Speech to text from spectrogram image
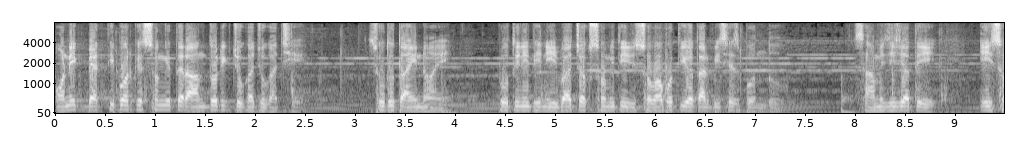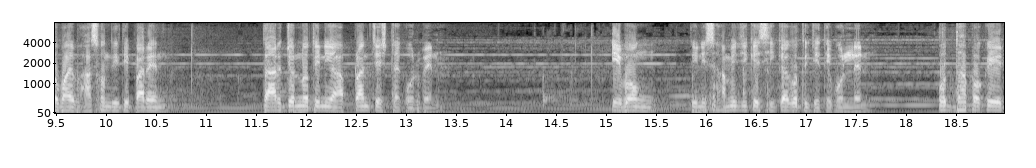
অনেক ব্যক্তিবর্গের সঙ্গে তার আন্তরিক যোগাযোগ আছে। শুধু তাই নয়, প্রতিনিধি নির্বাচক সমিতির সভাপতিও তার বিশেষ বন্ধু। স্বামীজি যাতে এই সভায় ভাষণ দিতে পারেন, তার জন্য তিনি আপ্রাণ চেষ্টা করবেন। এবং তিনি স্বামীজিকে শিকাগোতে যেতে বললেন। অধ্যাপকের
